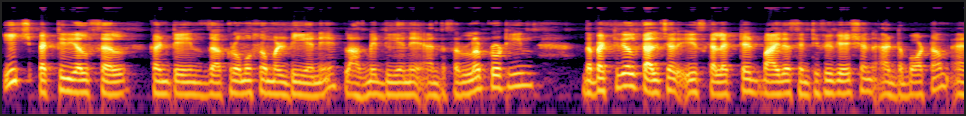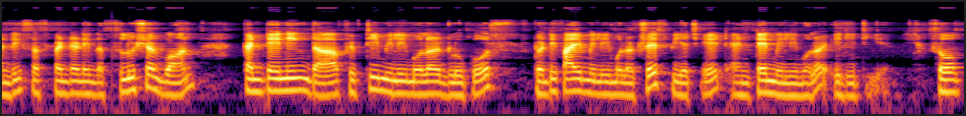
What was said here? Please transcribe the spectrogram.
Each bacterial cell contains the chromosomal DNA, plasmid DNA and the cellular protein. The bacterial culture is collected by the centrifugation at the bottom and resuspended in the solution 1 containing the 50 millimolar glucose, 25 millimolar tris pH 8 and 10 millimolar EDTA. So,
